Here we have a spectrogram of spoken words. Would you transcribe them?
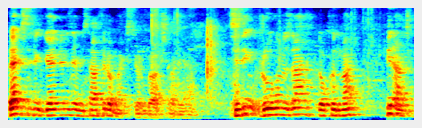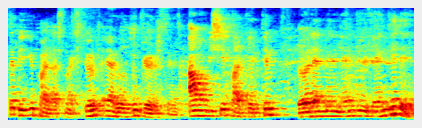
Ben sizin gönlünüze misafir olmak istiyorum bu akşam ya. Sizin ruhunuza dokunmak, birazcık da bilgi paylaşmak istiyorum eğer uygun görürseniz. Ama bir şey fark ettim, öğrenmenin en büyük engeli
